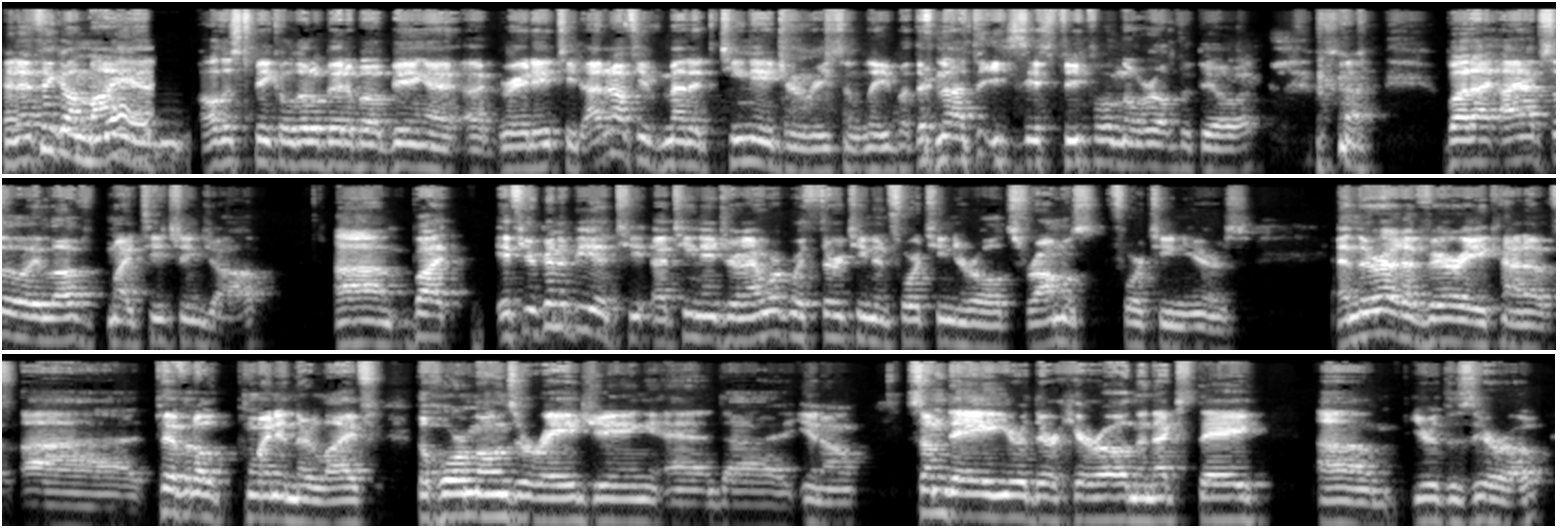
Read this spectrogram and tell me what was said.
And I think on my end, I'll just speak a little bit about being a, a grade eight teacher. I don't know if you've met a teenager recently, but they're not the easiest people in the world to deal with. but I, I absolutely love my teaching job. Um, but if you're going to be a, a teenager, and I work with 13 and 14 year olds for almost 14 years, and they're at a very kind of uh, pivotal point in their life. The hormones are raging, and uh, you know, someday you're their hero, and the next day um, you're the zero.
